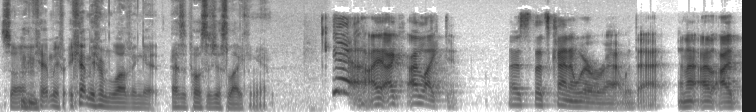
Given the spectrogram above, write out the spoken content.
so it mm-hmm. kept me it kept me from loving it as opposed to just liking it. Yeah, I, I, I liked it. That's that's kind of where we're at with that, and I, I I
